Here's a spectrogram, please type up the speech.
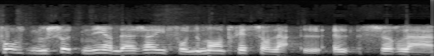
pour nous soutenir, déjà, il faut nous montrer sur la, sur la,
